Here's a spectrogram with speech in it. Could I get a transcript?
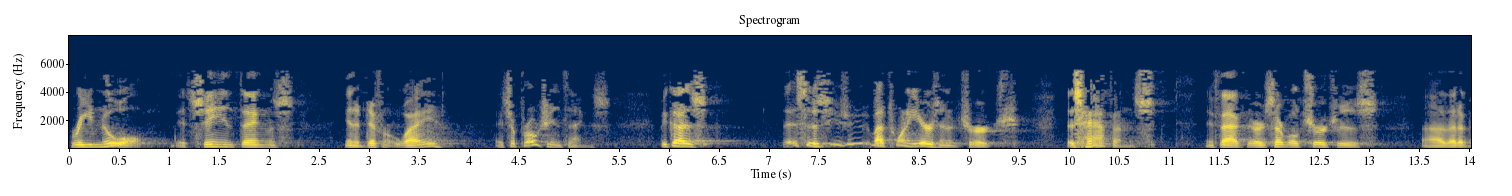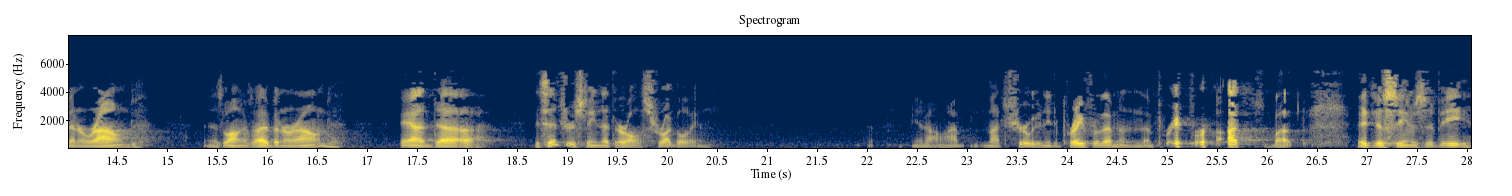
renewal. It's seeing things in a different way. It's approaching things. Because this is about 20 years in a church. This happens. In fact, there are several churches uh, that have been around as long as I've been around, and uh, it's interesting that they're all struggling. You know, I'm not sure we need to pray for them and pray for us, but it just seems to be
